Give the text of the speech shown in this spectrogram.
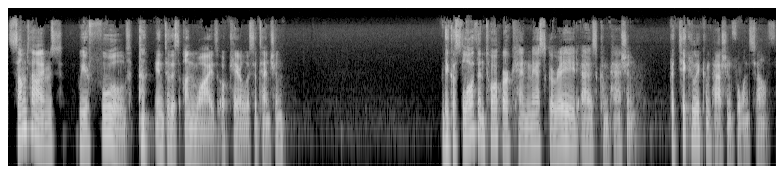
Sometimes we are fooled into this unwise or careless attention. Because sloth and torpor can masquerade as compassion, particularly compassion for oneself.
